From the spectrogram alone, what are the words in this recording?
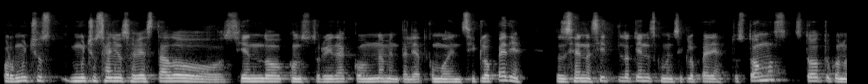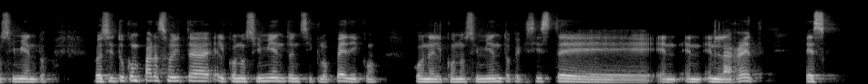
por muchos, muchos años había estado siendo construida con una mentalidad como de enciclopedia. Entonces decían, así lo tienes como enciclopedia. Tus tomos es todo tu conocimiento. Pero si tú comparas ahorita el conocimiento enciclopédico con el conocimiento que existe en, en, la red, es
